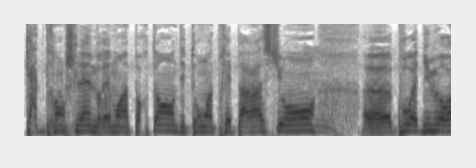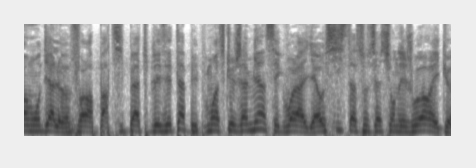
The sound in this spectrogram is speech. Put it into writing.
quatre grands chelems vraiment importants, des tournois de préparation. Mm. Euh, pour être numéro un mondial, il va falloir participer à toutes les étapes. Et puis moi, ce que j'aime bien, c'est que voilà, il y a aussi cette association des joueurs et que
